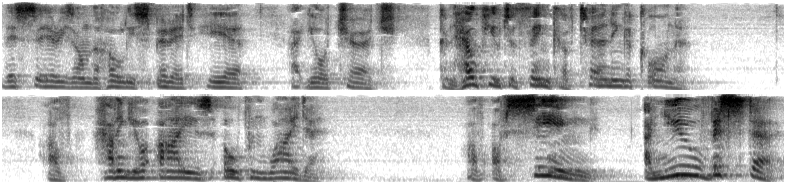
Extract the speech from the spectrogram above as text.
this series on the Holy Spirit here at your church can help you to think of turning a corner, of having your eyes open wider, of, of seeing a new vista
